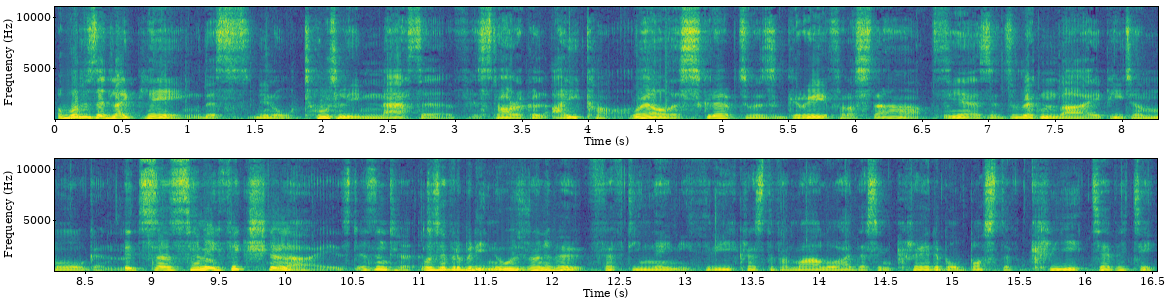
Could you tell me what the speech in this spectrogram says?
what is it like playing this, you know, totally massive historical icon? Well, the script was great for a start. Yes, it's written by Peter Morgan. It's uh, semi-fictionalized, isn't it? Well, as everybody knows, around about 1593, Christopher Marlowe had this incredible burst of creativity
